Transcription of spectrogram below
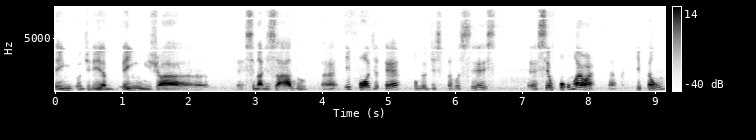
bem eu diria, bem já é, sinalizado, né? e pode até, como eu disse para vocês, é, ser um pouco maior. Né? Então,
